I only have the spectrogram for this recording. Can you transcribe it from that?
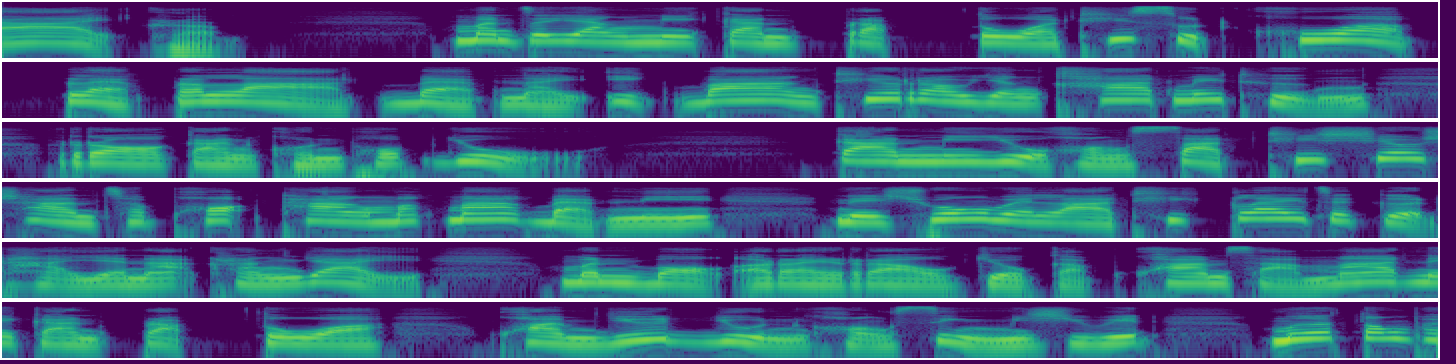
ได้ ครับ มันจะยังมีการปรับตัวที่สุดขั้วแปลกประหลาดแบบไหนอีกบ้างที่เรายังคาดไม่ถึง รอการค้นพบอยู่ การมีอยู่ของสัตว์ที่เชี่ยวชาญเฉพาะทางมาก ๆ แบบนี้ ในช่วงเวลาที่ใกล้จะเกิดหายนะครั้งใหญ่ มันบอกอะไรเราเกี่ยวกับความสามารถในการปรับตัว ความยืดหยุ่นของสิ่งมีชีวิต เมื่อต้องเผ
